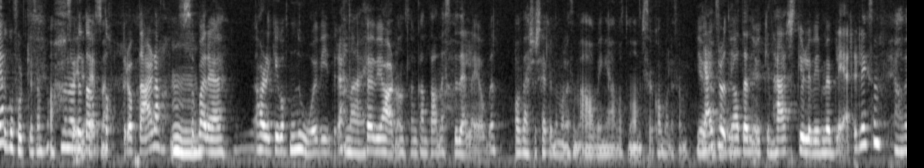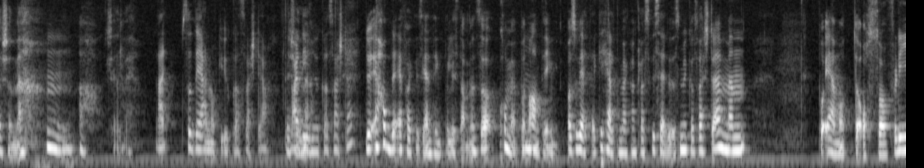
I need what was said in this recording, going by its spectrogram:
skal Ja. gå fort, liksom. Åh, Men når det da stopper opp der, da, så bare har det ikke gått noe videre Nei. før vi har noen som kan ta neste del av jobben. Og det er så kjedelig når man liksom er avhengig av at noen andre skal komme og liksom gjøre Jeg sånn trodde jo at denne uken her skulle vi møblere, liksom. Ja, det skjønner jeg. Åh, kjedelig. Så det er nok ukas verste, ja. Det Hva er din ukas verste? Du, jeg hadde faktisk en ting på lista, men så kom jeg på en annen ting. Og så vet jeg ikke helt om jeg kan klassifisere det som ukas verste, men på en måte også. Fordi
